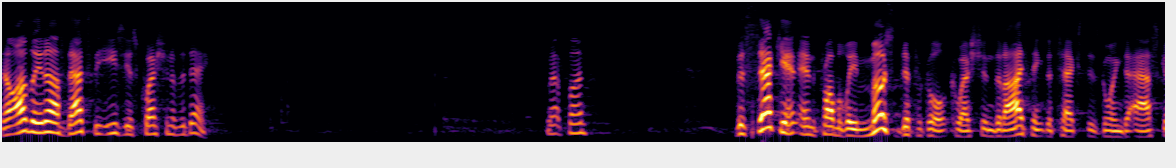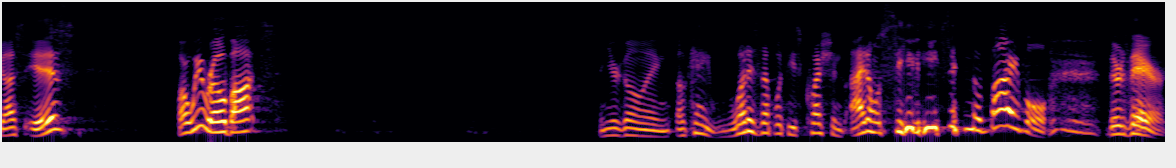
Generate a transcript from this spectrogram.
Now, oddly enough, that's the easiest question of the day. Isn't that fun? The second and probably most difficult question that I think the text is going to ask us is Are we robots? And you're going, okay, what is up with these questions? I don't see these in the Bible. They're there.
